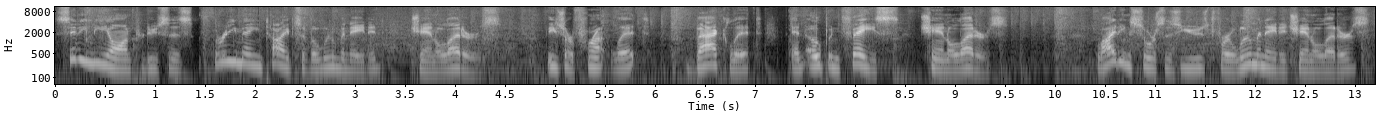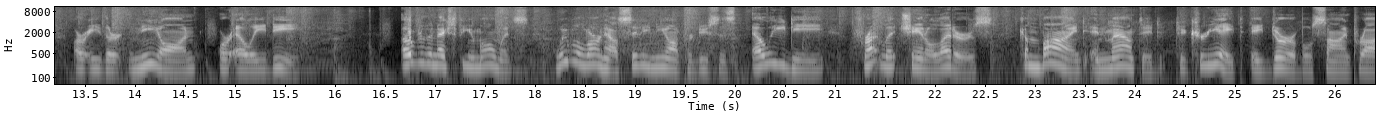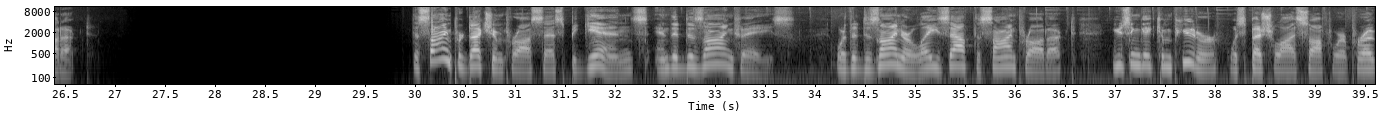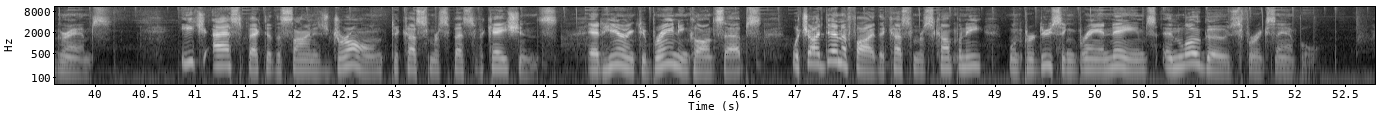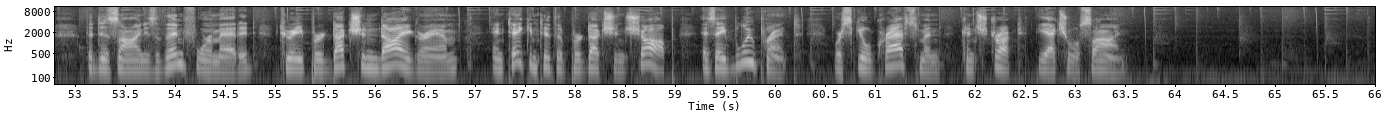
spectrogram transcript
City Neon produces three main types of illuminated channel letters. These are front lit, backlit, and open face channel letters. Lighting sources used for illuminated channel letters are either neon or LED. Over the next few moments, we will learn how City Neon produces LED front lit channel letters combined and mounted to create a durable sign product. The sign production process begins in the design phase, where the designer lays out the sign product using a computer with specialized software programs. Each aspect of the sign is drawn to customer specifications, adhering to branding concepts which identify the customer's company when producing brand names and logos, for example. The design is then formatted to a production diagram and taken to the production shop as a blueprint where skilled craftsmen construct the actual sign.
